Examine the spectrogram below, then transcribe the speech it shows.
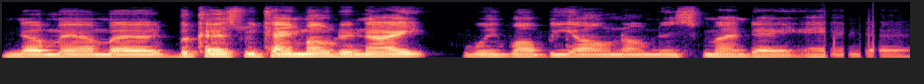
No, ma'am. Uh, because we came on tonight, we won't be on on this Monday, and uh,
